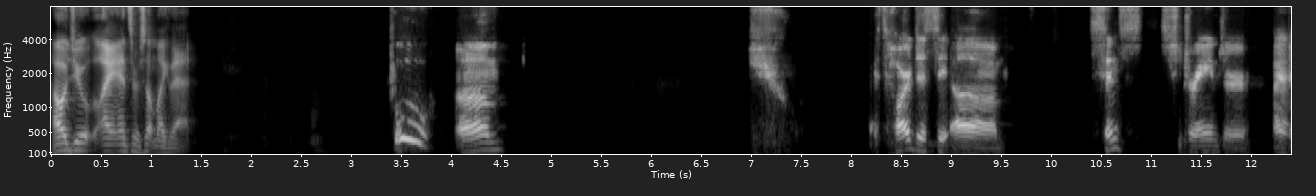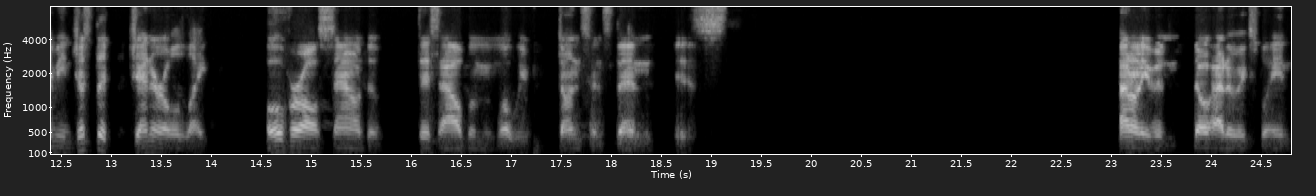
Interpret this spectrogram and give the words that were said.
how would you I answer something like that? Whew. Um, it's hard to see. Um, since Stranger, I mean, just the general like overall sound of this album and what we've done since then is I don't even know how to explain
